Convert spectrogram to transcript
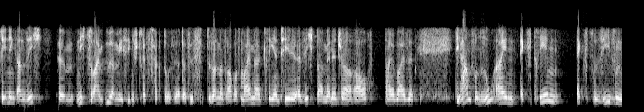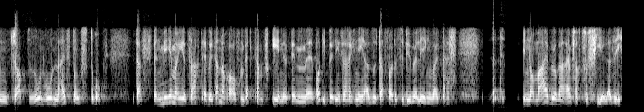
Training an sich ähm, nicht zu einem übermäßigen Stressfaktor wird. Das ist besonders auch aus meiner Klientel ersichtbar, Manager auch teilweise. Die haben schon so einen extrem explosiven Job, so einen hohen Leistungsdruck, dass wenn mir jemand jetzt sagt, er will dann noch auf einen Wettkampf gehen im äh, Bodybuilding, sage ich, nee, also das solltest du dir überlegen, weil das wird den Normalbürger einfach zu viel. Also ich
